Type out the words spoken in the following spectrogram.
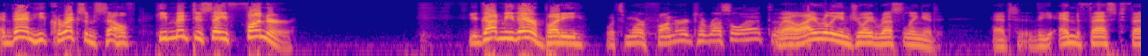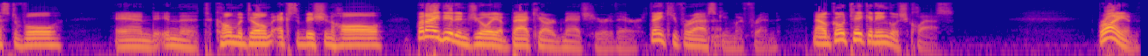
And then he corrects himself. He meant to say funner. You got me there, buddy. What's more funner to wrestle at? Well, Uh, I really enjoyed wrestling at at the Endfest Festival and in the Tacoma Dome Exhibition Hall, but I did enjoy a backyard match here or there. Thank you for asking, my friend. Now go take an English class. Bryan,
